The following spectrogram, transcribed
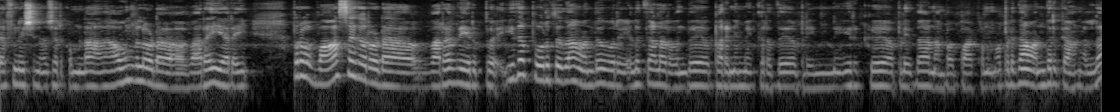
டெஃபினேஷன் வச்சுருக்கோம்ல அவங்களோட வரையறை அப்புறம் வாசகரோட வரவேற்பு இதை பொறுத்து தான் வந்து ஒரு எழுத்தாளர் வந்து பரிணமிக்கிறது அப்படின்னு இருக்குது அப்படி தான் நம்ம பார்க்கணும். அப்படி தான் வந்திருக்காங்கல்ல.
